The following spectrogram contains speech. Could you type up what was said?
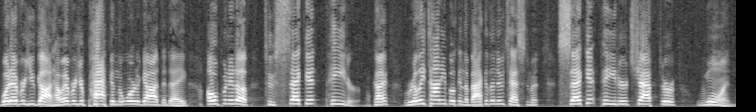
whatever you got, however you're packing the Word of God today, open it up to Second Peter, okay? Really tiny book in the back of the New Testament, Second Peter chapter 1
